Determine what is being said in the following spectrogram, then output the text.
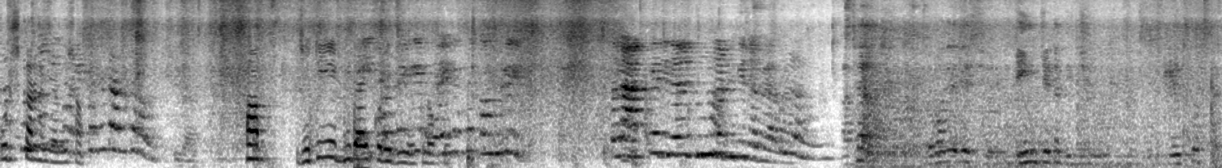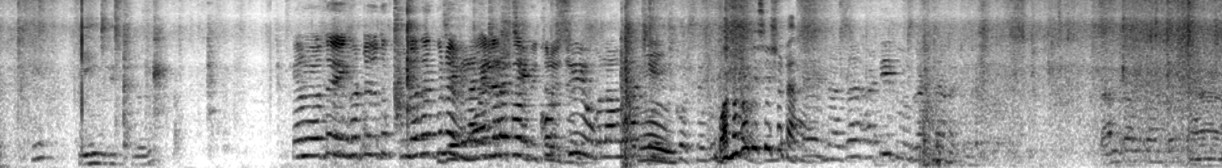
পরিষ্কার হয়ে যাবে সব। সব ঝেঁটিয়ে বিদায় করে দিই এগুলোকে। তাহলে আটকে দিলে নুনটা ঢুকে যাবে আবার। আচ্ছা তোমাকে যে পিঙ্ক যেটা দিচ্ছিল চেঞ্জ করতে? পিঙ্ক দিচ্ছিল কেন বলতো এই ঘরটা যত খোলা থাকবে না ময়লা সব ভিতরে যাবে। ওগুলা আমরা চেঞ্জ করছি বন্ধ করে দিছিস সেটা? নাজার হাটি দুর্ঘটনা হাটি টান, টান, টান, টান। হ্যাঁ।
